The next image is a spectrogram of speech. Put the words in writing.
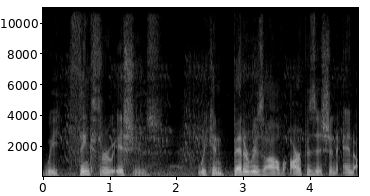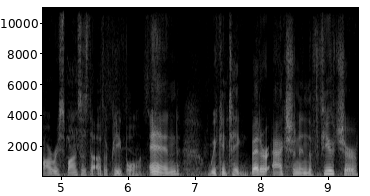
we think through issues. We can better resolve our position and our responses to other people, and we can take better action in the future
